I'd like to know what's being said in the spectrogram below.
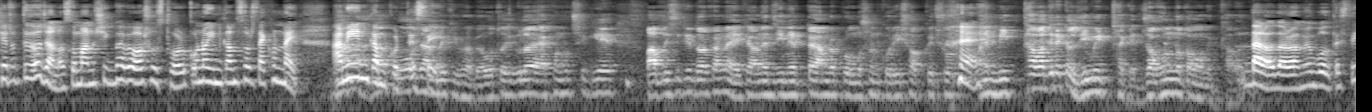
সেটা তুইও জানো তো মানসিক মানসিকভাবে অসুস্থ ওর কোনো ইনকাম সোর্স এখন নাই আমি ইনকাম করতেছি কীভাবে ও তো এগুলো এখন হচ্ছে গিয়ে পাবলিসিটির দরকার নাই এই কারণে জিনেরটা আমরা প্রমোশন করি সবকিছু হ্যাঁ। মানে মিথ্যাবাদীর একটা লিমিট থাকে জঘন্যতম মিথ্যাবাদ দাঁড়াও দাঁড়াও আমি বলতেছি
